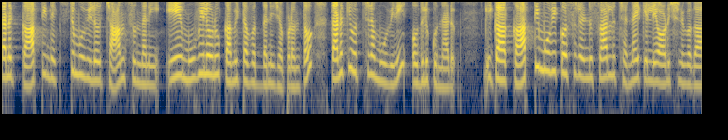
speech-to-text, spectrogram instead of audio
తనకు కార్తీ నెక్స్ట్ మూవీలో ఛాన్స్ ఉందని ఏ మూవీలోనూ కమిట్ అవ్వద్దని చెప్పడంతో తనకి వచ్చిన మూవీని వదులుకున్నాడు. ఇక కార్తీ మూవీ కోసం రెండుసార్లు చెన్నైకి వెళ్ళి ఆడిషన్ ఇవ్వగా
